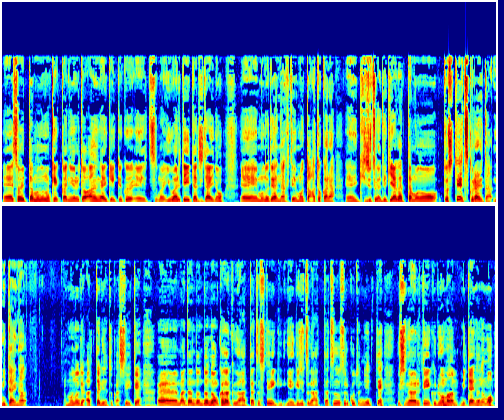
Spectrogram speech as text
えー、そういったものの結果によると案外結局、えー、その言われていた時代の、えー、ものではなくて、もっと後から、えー、技術が出来上がったものとして作られたみたいなものであったりだとかしていて、えー、まあ、どんどんどんどん科学が発達して、技術が発達をすることによって、失われていくロマンみたいなのも、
